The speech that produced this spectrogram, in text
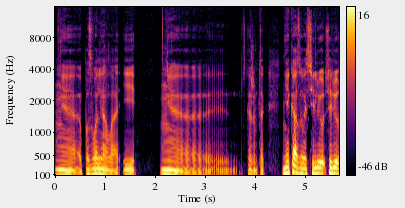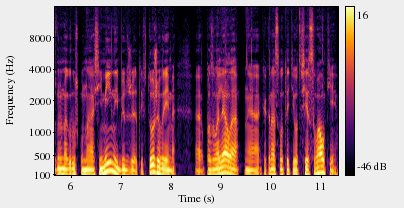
э, позволяла и, э, скажем так, не оказывать серьезную нагрузку на семейный бюджет, и в то же время э, позволяла э, как раз вот эти вот все свалки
